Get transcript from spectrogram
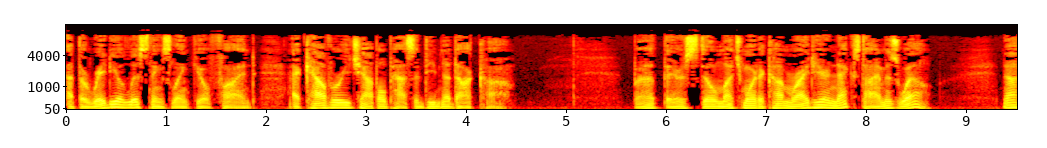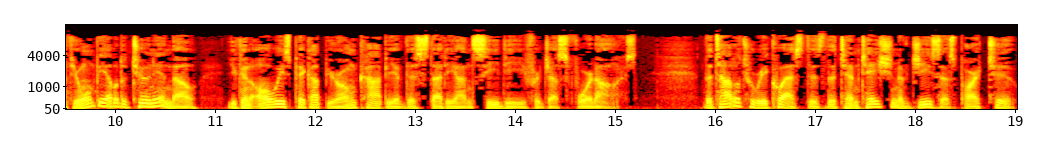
at the radio listings link you'll find at calvarychapelpasadena.com. But there's still much more to come right here next time as well. Now if you won't be able to tune in though, you can always pick up your own copy of this study on CD for just $4. The title to request is The Temptation of Jesus Part 2.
